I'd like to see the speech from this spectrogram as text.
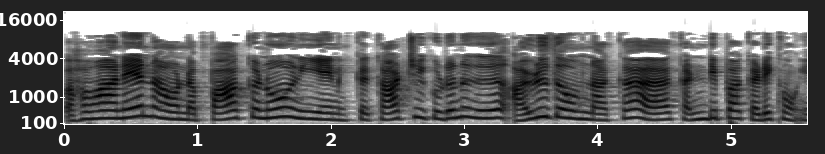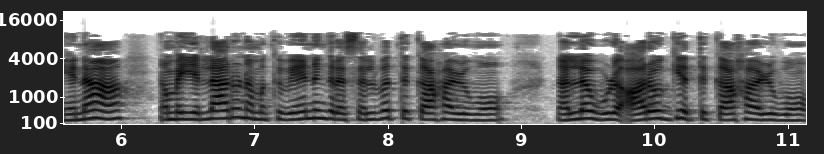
பகவானே நான் உன்னை பார்க்கணும் நீ எனக்கு காட்சி கொடுன்னு அழுதோம்னாக்கா கண்டிப்பாக கிடைக்கும். ஏன்னா நம்ம எல்லாரும் நமக்கு வேணுங்கிற செல்வத்துக்காக அழுவோம் நல்ல உ ஆரோக்கியத்துக்காக அழுவோம்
